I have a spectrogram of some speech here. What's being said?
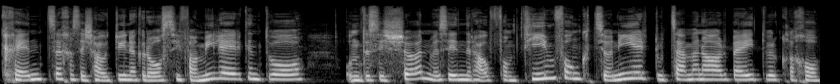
kennt sich, es ist halt wie eine grosse Familie irgendwo. Und es ist schön, wenn es innerhalb des Teams funktioniert und die Zusammenarbeit wirklich auch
